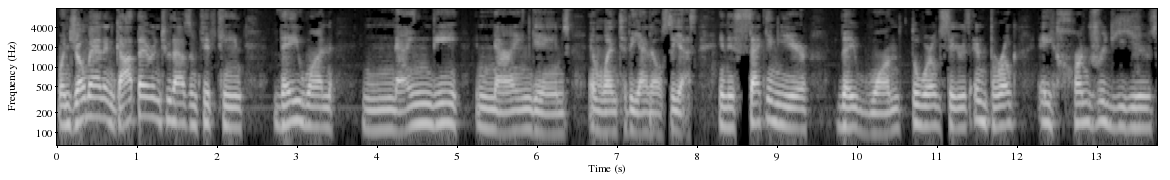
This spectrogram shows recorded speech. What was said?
When Joe Maddon got there in 2015, they won 99 games and went to the NLCS. In his second year, they won the World Series and broke a hundred years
